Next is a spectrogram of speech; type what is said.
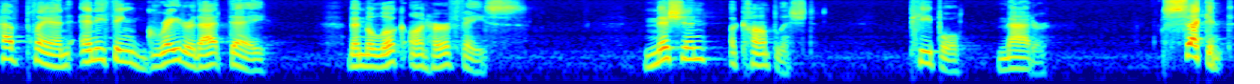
have planned anything greater that day than the look on her face. Mission accomplished. People matter. Second,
